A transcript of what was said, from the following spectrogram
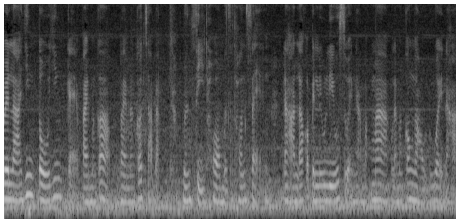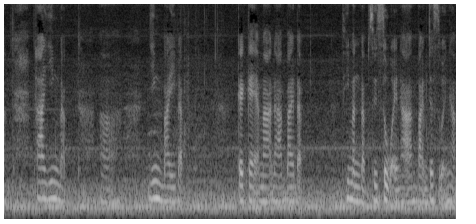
เวลายิ่งโตยิ่งแก่ไปมันก็ใบมันก็จะแบบเหมือนสีทองเหมือนสะท้อนแสงนะคะแล้วก็เป็นริ้วๆสวยงามมากๆ แล้วมันก็เงาด้วยนะคะ ถ้ายิ่งแบบยิ่งใบแบบแก่ๆมานะคะใบแบบที่มันแบบสวยๆนะคะใบมันจะสวยงาม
